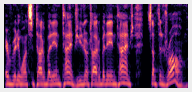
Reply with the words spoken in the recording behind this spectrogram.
Everybody wants to talk about end times. You don't talk about end times, something's wrong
